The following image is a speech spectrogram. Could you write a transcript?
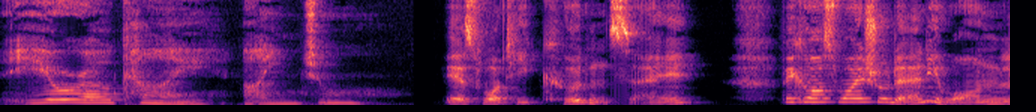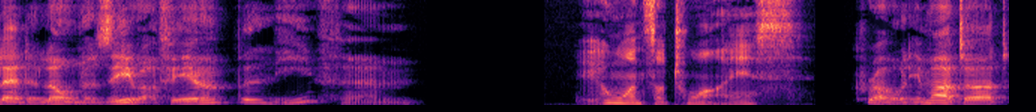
You're okay, Angel, is what he couldn't say. Because why should anyone, let alone a Aziraphale, believe him? Once or twice, Crowley muttered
